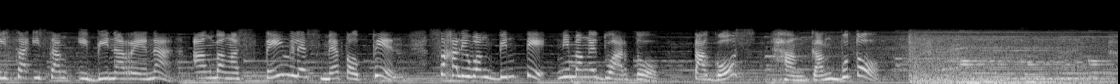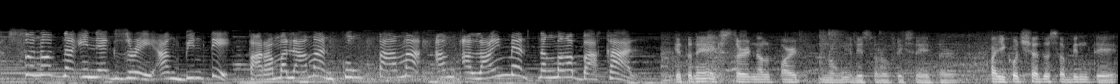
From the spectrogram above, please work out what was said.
isa-isang ibinarena ang mga stainless metal pin sa kaliwang binti ni Mang Eduardo, tagos hanggang buto. Sunod na in-x-ray ang binti para malaman kung tama ang alignment ng mga bakal. Ito na yung external part ng Elisaro fixator. Paikot siya doon sa binti.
